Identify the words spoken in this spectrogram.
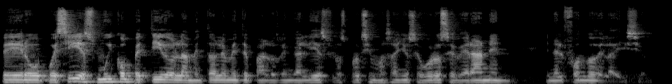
pero pues sí, es muy competido lamentablemente para los bengalíes, los próximos años seguro se verán en, en el fondo de la edición.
